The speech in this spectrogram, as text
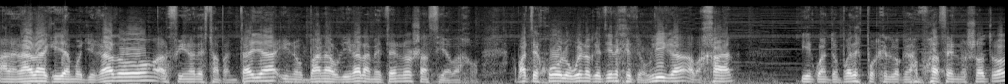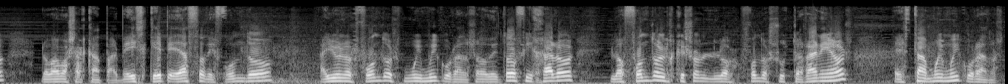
A la nada que ya hemos llegado al final de esta pantalla y nos van a obligar a meternos hacia abajo. Aparte el juego lo bueno que tiene es que te obliga a bajar y en cuanto puedes, pues que es lo que vamos a hacer nosotros, nos vamos a escapar. ¿Veis qué pedazo de fondo? Hay unos fondos muy muy currados. Sobre todo fijaros los fondos que son los fondos subterráneos están muy muy currados.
